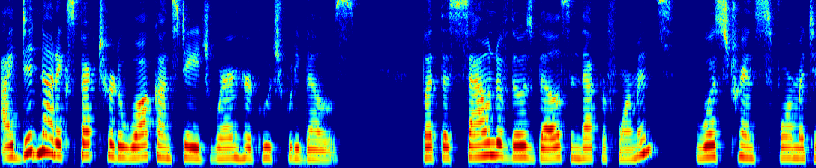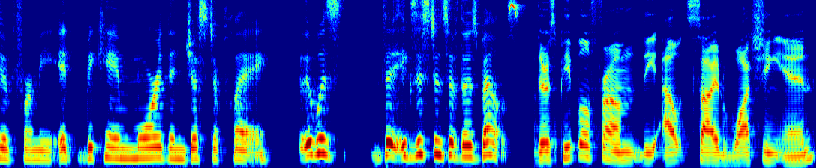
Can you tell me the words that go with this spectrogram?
I did not expect her to walk on stage wearing her Kuchipudi bells, but the sound of those bells in that performance was transformative for me. It became more than just a play. It was the existence of those bells. There's people from the outside watching in.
